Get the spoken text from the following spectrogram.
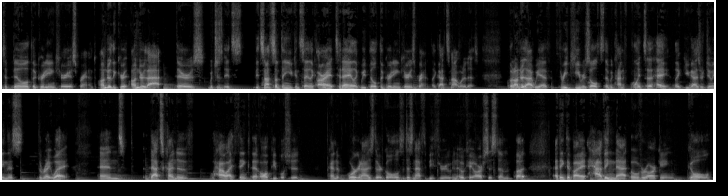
to build the gritty and curious brand. Under the grit under that there's which is it's it's not something you can say like all right today like we built the gritty and curious brand. Like that's not what it is. But under that we have three key results that would kind of point to hey like you guys are doing this the right way. And that's kind of how i think that all people should kind of organize their goals it doesn't have to be through an okr system but i think that by having that overarching goal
